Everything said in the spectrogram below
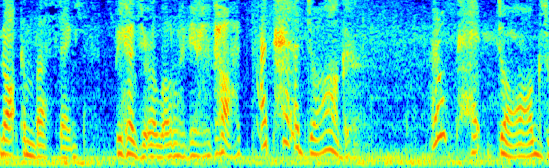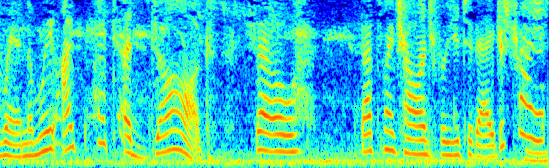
Not combusting because you're alone with your thoughts. I pet a dog. I don't pet dogs randomly. I pet a dog. So that's my challenge for you today. Just try it.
